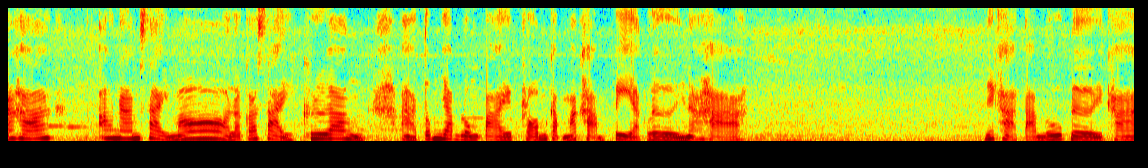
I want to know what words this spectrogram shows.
นะคะ เอาน้ำใส่หม้อแล้วก็ใส่เครื่องอต้มยำลงไปพร้อมกับมะขามเปียกเลยนะคะ นี่ค่ะตามรูปเลยค่ะ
